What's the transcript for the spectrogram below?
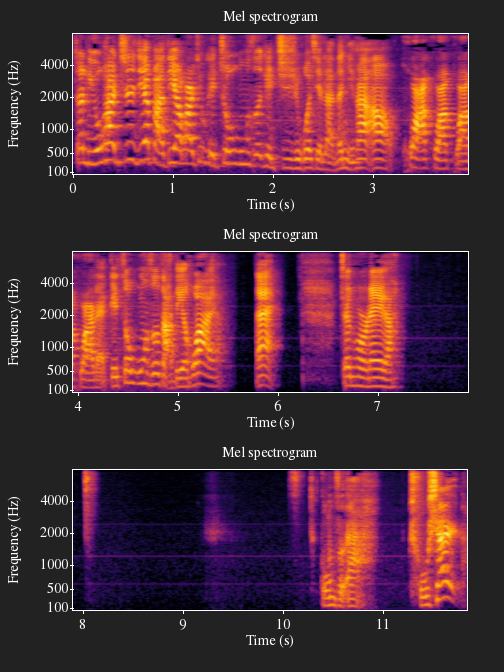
这刘汉直接把电话就给周公子给支过去了。那你看啊，哗哗哗哗的给周公子打电话呀。哎，真空那个。公子啊，出事儿了！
